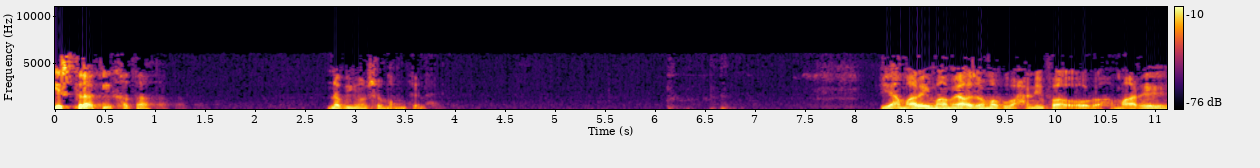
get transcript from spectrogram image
اس طرح کی خطا نبیوں سے ممکن ہے۔ یہ ہمارے امام اعظم ابو حنیفہ اور ہمارے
